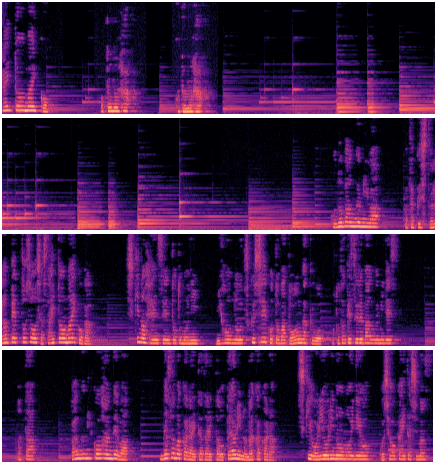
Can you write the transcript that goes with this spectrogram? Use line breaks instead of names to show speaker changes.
斎藤舞子、音の葉、ことの葉。この番組は、私トランペット奏者斎藤舞子が、四季の変遷とともに日本の美しい言葉と音楽をお届けする番組です。また、番組後半では、皆様からいただいたお便りの中から、四季折々の思い出をご紹介いたします。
